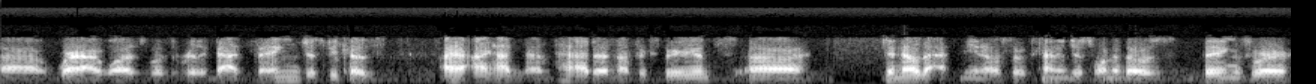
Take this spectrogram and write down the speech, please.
uh, where I was was a really bad thing, just because I, I hadn't had enough experience uh, to know that, you know. So it's kind of just one of those things where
